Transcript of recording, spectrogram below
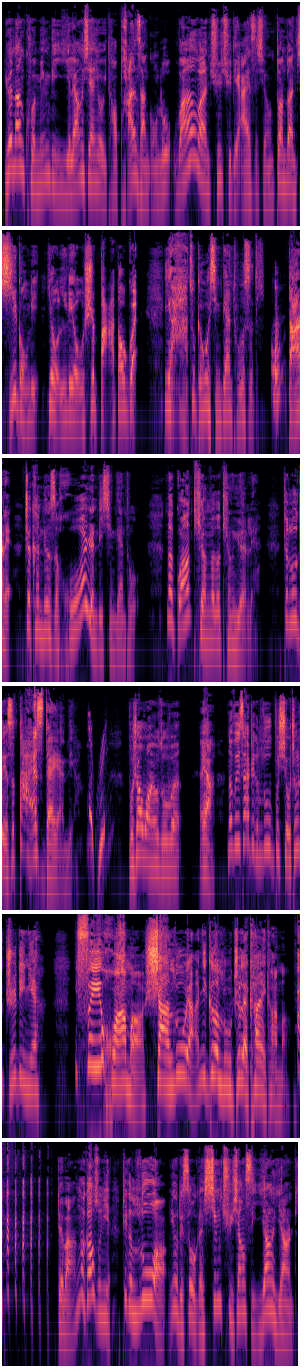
云南昆明的伊良县有一条盘山公路，弯弯曲曲的 S 型，短短七公里，有六十八道拐，呀，就跟我心电图似的。当然了，这肯定是活人的心电图，我光听我都听晕了。这路得是大 S 代言的呀！不少网友就问：哎呀，那为啥这个路不修成直的呢？你废话嘛，山路呀，你给我路直来看一看嘛！对吧？我告诉你，这个路啊，有的时候跟性取向是一样一样的，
